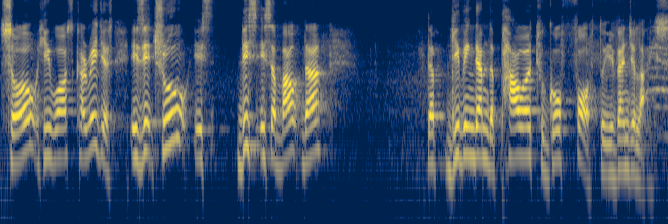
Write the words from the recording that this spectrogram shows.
So he was courageous. Is it true? Is this is about the, the giving them the power to go forth to evangelize.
